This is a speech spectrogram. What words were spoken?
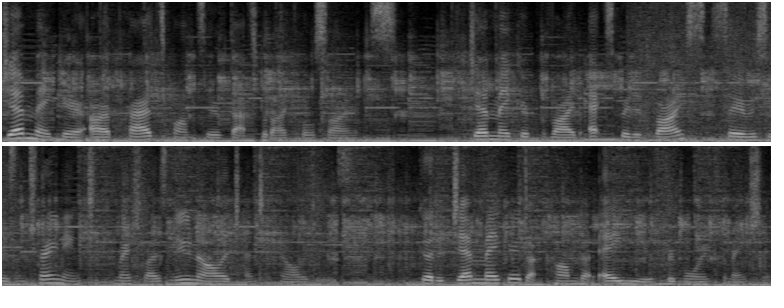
GemMaker are a proud sponsor of That's What I Call Science. GemMaker provide expert advice, services, and training to commercialise new knowledge and technologies. Go to gemmaker.com.au for more information.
